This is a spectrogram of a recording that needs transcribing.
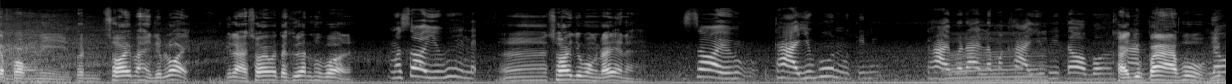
กระป๋องนี่เพิ่นซอยมาให้เรียบร้อยนี่ล่ะซอยมาแตะเคือนพ่อบ่น่ะมาซอยอยู่พี่แหละอ่าซอยอยู่หมองใดอะนะซอยขายอยู่พุ่นเมื่อกี้นี้ขายมาได้แล้วมาขายอยู่พี่ต่อบ่ขายอยู่ป้าผู้ยิบ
